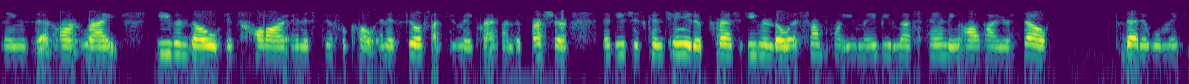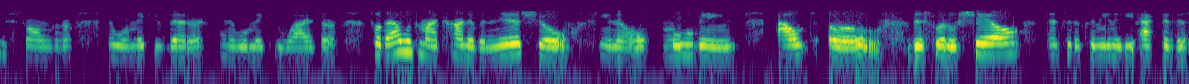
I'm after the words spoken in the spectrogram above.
things that aren't right, even though it's hard and it's difficult and it feels like you may crack under pressure, if you just continue to press, even though at some point you may be left standing all by yourself, that it will make you stronger, it will make you better, and it will make you wiser. So that was my kind of initial, you know, moving out of this little shell into the community activist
